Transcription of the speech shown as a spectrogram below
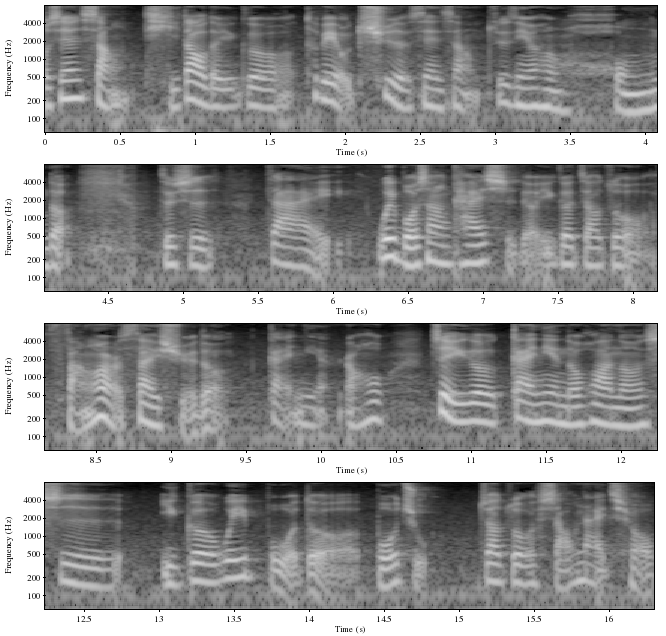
首先想提到的一个特别有趣的现象，最近也很红的，就是在微博上开始的一个叫做凡尔赛学的概念。然后这一个概念的话呢，是。一个微博的博主叫做小奶球，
